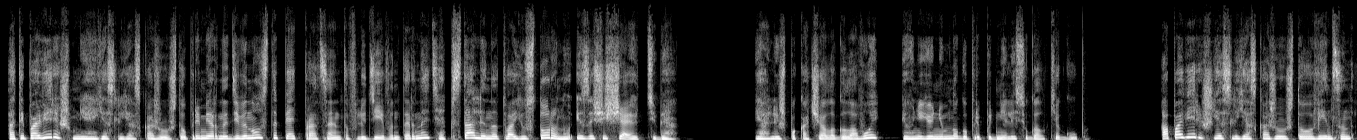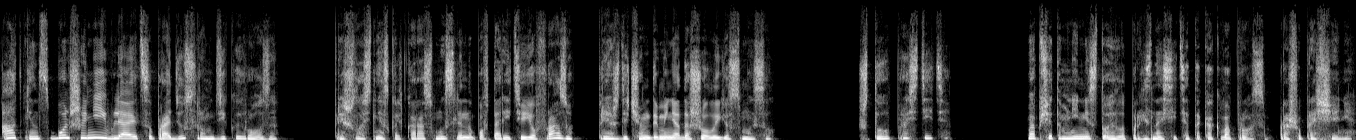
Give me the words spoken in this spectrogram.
«А ты поверишь мне, если я скажу, что примерно 95% людей в интернете встали на твою сторону и защищают тебя?» Я лишь покачала головой, и у нее немного приподнялись уголки губ. «А поверишь, если я скажу, что Винсент Аткинс больше не является продюсером «Дикой розы»?» Пришлось несколько раз мысленно повторить ее фразу, прежде чем до меня дошел ее смысл. «Что, простите?» Вообще-то мне не стоило произносить это как вопрос. Прошу прощения.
